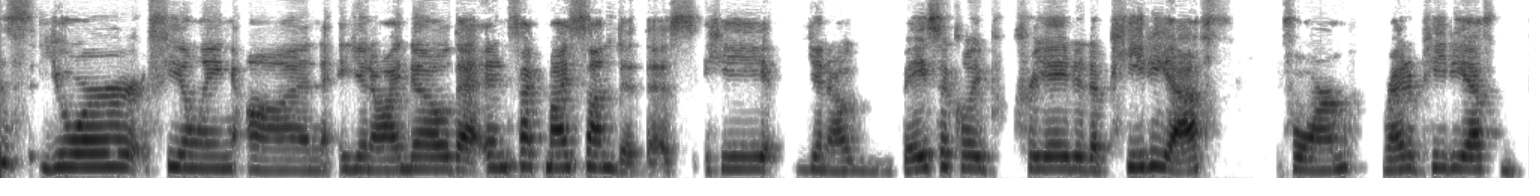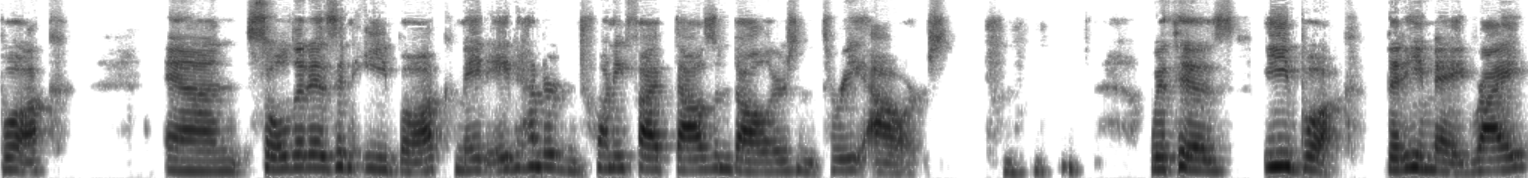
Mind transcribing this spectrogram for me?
is your feeling on you know i know that in fact my son did this. He you know basically created a pdf form right a pdf book and sold it as an ebook made $825000 in three hours with his ebook that he made, right?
